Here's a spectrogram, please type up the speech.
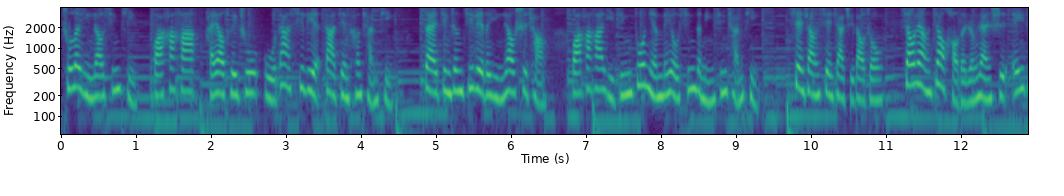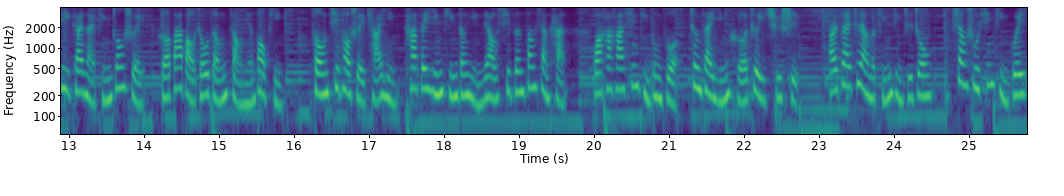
除了饮料新品，娃哈哈还要推出五大系列大健康产品。在竞争激烈的饮料市场，娃哈哈已经多年没有新的明星产品。线上线下渠道中销量较好的仍然是 AD 钙奶瓶装水和八宝粥等早年爆品。从气泡水、茶饮、咖啡饮品等饮料细分方向看。娃哈哈新品动作正在迎合这一趋势，而在这样的瓶颈之中，上述新品规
